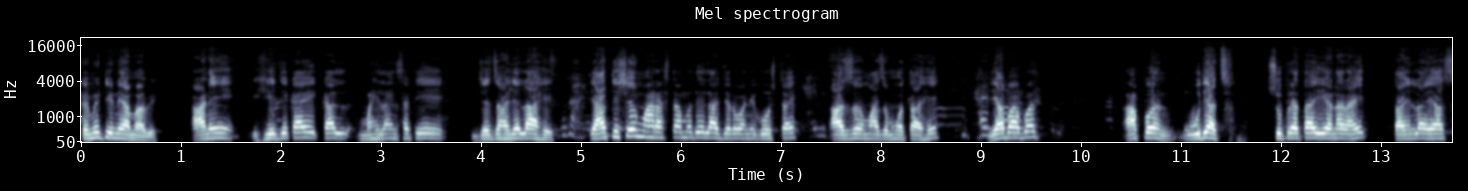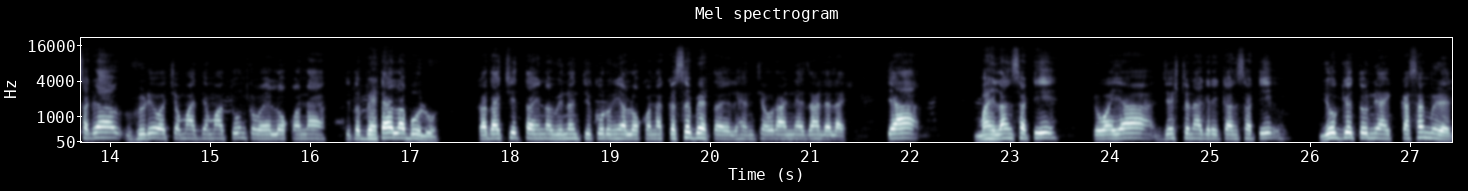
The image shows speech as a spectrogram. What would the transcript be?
कमिटी नेमावी आणि हे जे काय काल महिलांसाठी जे झालेलं आहे ते अतिशय महाराष्ट्रामध्ये लाजरवाणी गोष्ट आहे. आज माझं मत आहे. याबाबत आपण उद्याच सुप्रता येणार आहेत. ताईंना या सगळ्या व्हिडिओच्या माध्यमातून किंवा या लोकांना तिथं भेटायला बोलून कदाचित ताईंना विनंती करून या लोकांना कसं भेटता येईल ह्यांच्यावर अन्याय झालेला आहे. त्या महिलांसाठी किंवा या ज्येष्ठ नागरिकांसाठी योग्य तो न्याय कसा मिळेल?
